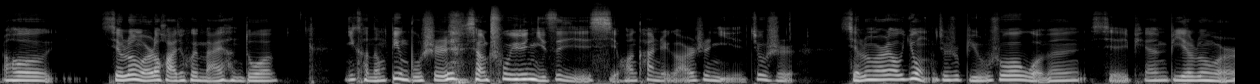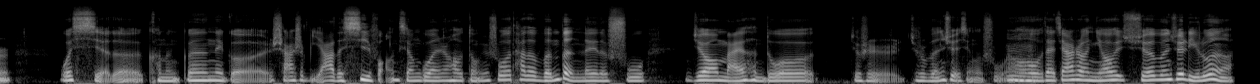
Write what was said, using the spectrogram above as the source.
然后写论文的话就会买很多。你可能并不是想出于你自己喜欢看这个，而是你就是写论文要用，就是比如说我们写一篇毕业论文，我写的可能跟那个莎士比亚的戏仿相关，然后等于说它的文本类的书，你就要买很多，就是就是文学性的书，然后再加上你要学文学理论啊，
